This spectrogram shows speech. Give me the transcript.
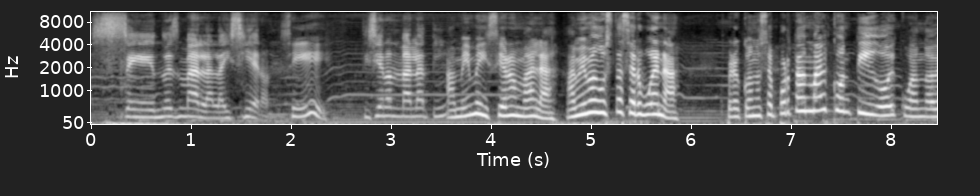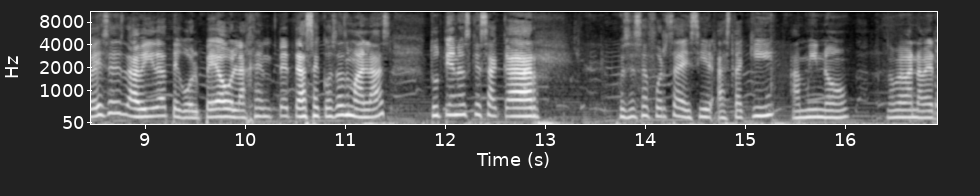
se, no es mala, la hicieron. Sí, ¿Te hicieron mala a ti? a mí me hicieron mala. A mí me gusta ser buena. Pero cuando se portan mal contigo y cuando a veces la vida te golpea o la gente te hace cosas malas, tú tienes que sacar pues esa fuerza de decir, hasta aquí, a mí no, no me van a ver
